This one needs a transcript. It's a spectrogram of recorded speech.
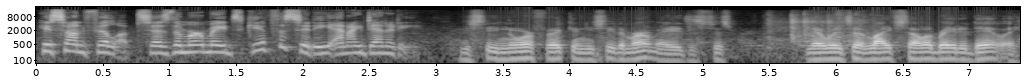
His son Philip says the mermaids give the city an identity. You see Norfolk and you see the mermaids. It's just, you know, it's a life celebrated daily.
